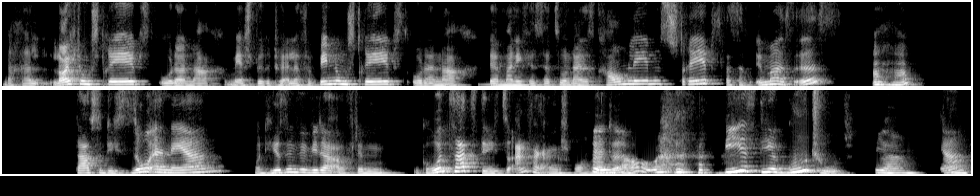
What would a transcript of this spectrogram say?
nach Erleuchtung strebst oder nach mehr spiritueller Verbindung strebst oder nach der Manifestation deines Traumlebens strebst, was auch immer es ist, mhm. Darfst du dich so ernähren. Und hier sind wir wieder auf dem Grundsatz, den ich zu Anfang angesprochen hatte, genau. wie es dir gut tut. Ja. ja.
